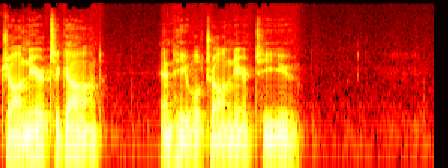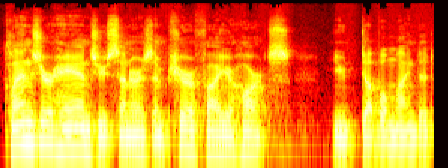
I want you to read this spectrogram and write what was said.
Draw near to God, and he will draw near to you. Cleanse your hands, you sinners, and purify your hearts, you double minded.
